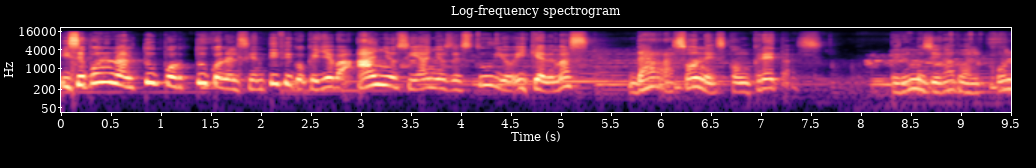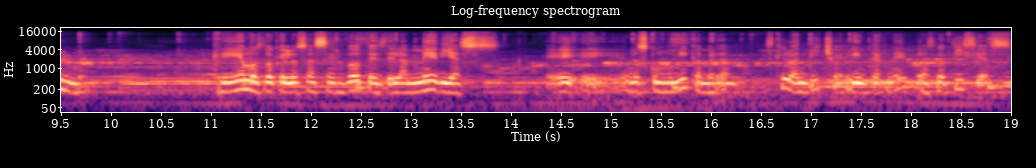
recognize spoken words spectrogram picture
Y se ponen al tú por tú con el científico que lleva años y años de estudio y que además da razones concretas. Pero hemos llegado al colmo creemos lo que los sacerdotes de las medias eh, eh, nos comunican, ¿verdad? Es que lo han dicho, el Internet, las noticias.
